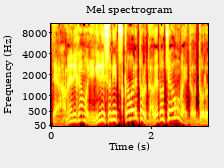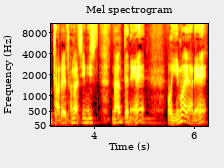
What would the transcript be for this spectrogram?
で、アメリカもイギリスに使われとるだけとちゃうんかいと、ドル垂れ流しになってね、もう今やね、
